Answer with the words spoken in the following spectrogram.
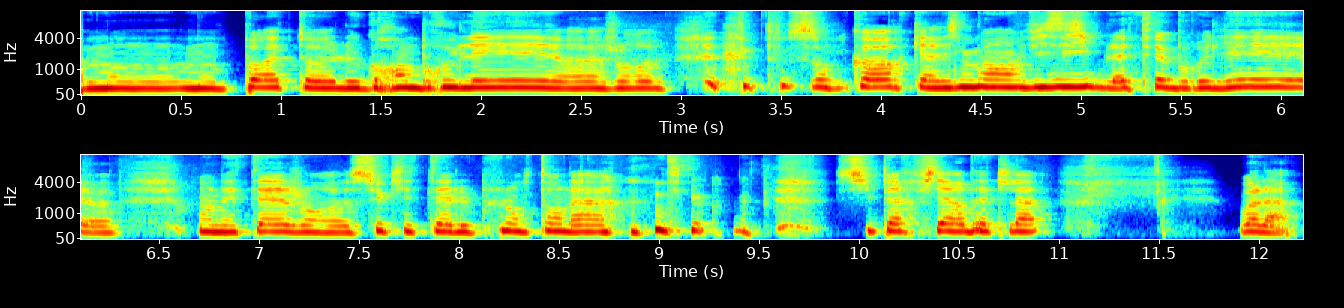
mon, mon pote, le grand brûlé, genre tout son corps quasiment visible était brûlé. On était genre ceux qui étaient le plus longtemps là, super fiers d'être là. Voilà.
